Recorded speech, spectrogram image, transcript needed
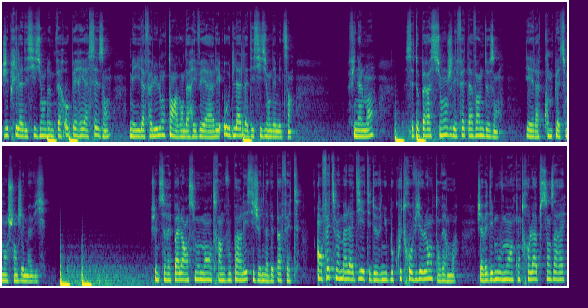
j'ai pris la décision de me faire opérer à 16 ans, mais il a fallu longtemps avant d'arriver à aller au-delà de la décision des médecins. Finalement, cette opération, je l'ai faite à 22 ans, et elle a complètement changé ma vie. Je ne serais pas là en ce moment en train de vous parler si je ne l'avais pas faite. En fait, ma maladie était devenue beaucoup trop violente envers moi. J'avais des mouvements incontrôlables sans arrêt.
